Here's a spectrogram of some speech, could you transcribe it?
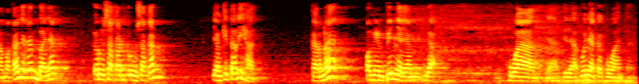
Nah makanya kan banyak kerusakan-kerusakan yang kita lihat. Karena pemimpinnya yang enggak kuat, ya, tidak punya kekuatan.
